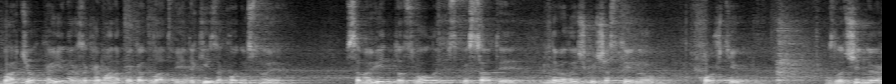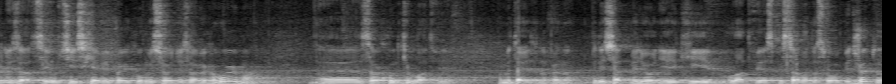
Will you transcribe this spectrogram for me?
В багатьох країнах, зокрема, наприклад, в Латвії, такий закон існує. Саме він дозволив списати невеличку частину коштів злочинної організації у цій схемі, про яку ми сьогодні з вами говоримо, з рахунків Латвії. Пам'ятаєте, напевно, 50 мільйонів, які Латвія списала до свого бюджету,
